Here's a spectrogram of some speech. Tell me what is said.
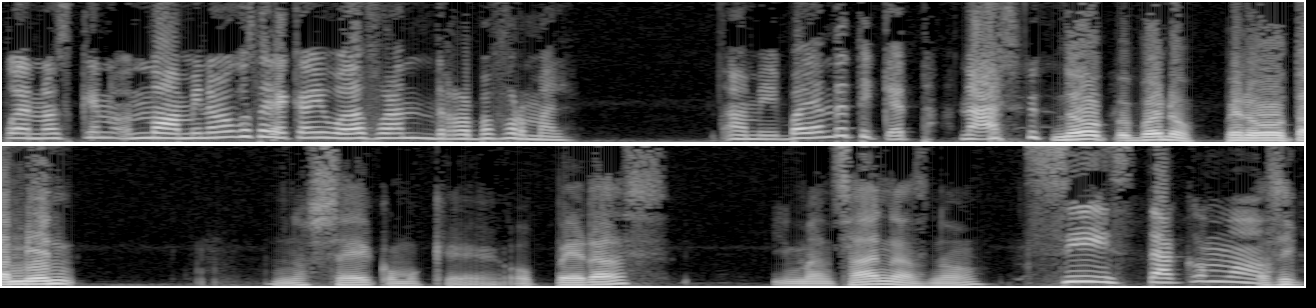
Bueno, es que no, no a mí no me gustaría que a mi boda fueran de ropa formal. A mí, vayan de etiqueta. No, bueno, pero también no sé, como que operas y manzanas, ¿no? Sí, está como... Así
